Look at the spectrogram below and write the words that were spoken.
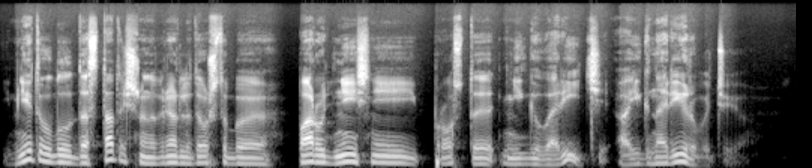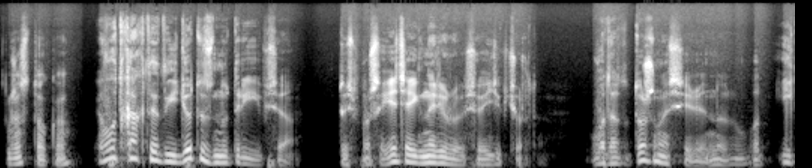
И мне этого было достаточно, например, для того, чтобы пару дней с ней просто не говорить, а игнорировать ее. Жестоко. И вот как-то это идет изнутри, и все. То есть просто я тебя игнорирую, все, иди к черту. Вот это тоже насилие. Ну, вот. И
